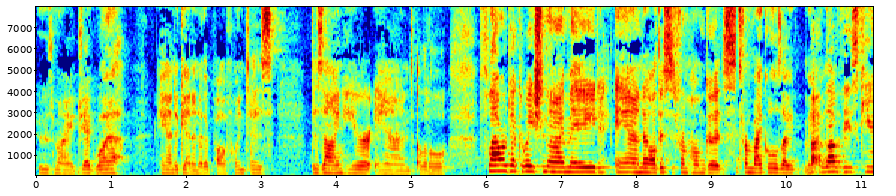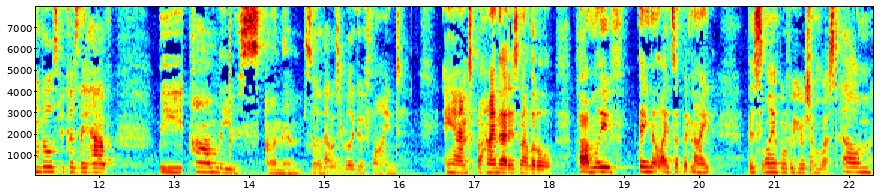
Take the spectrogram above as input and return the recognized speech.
who's my Jaguar. And again, another Paul Fuentes design here and a little flower decoration that I made. And all this is from Home Goods. It's from Michael's. I, I love these candles because they have the palm leaves on them. So that was a really good find. And behind that is my little palm leaf thing that lights up at night. This lamp over here is from West Elm.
